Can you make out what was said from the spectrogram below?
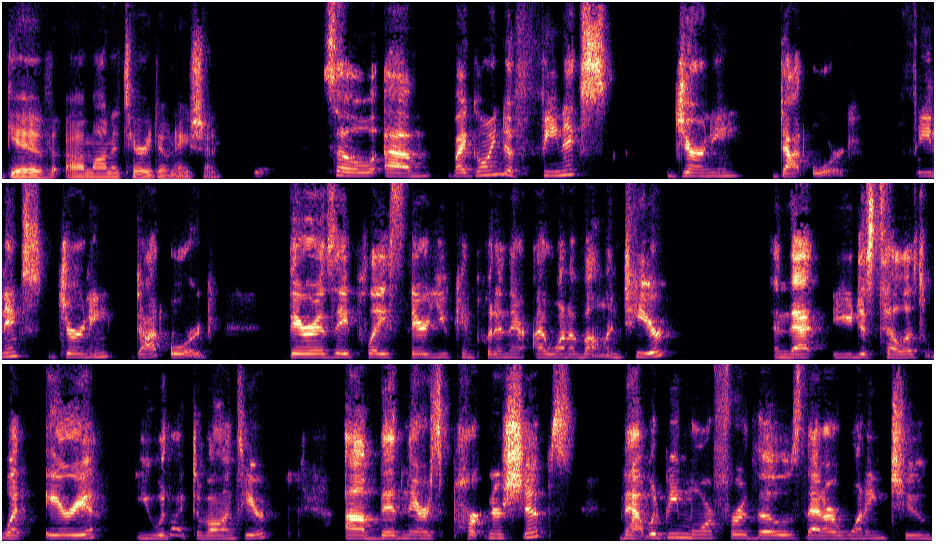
give a monetary donation? So um, by going to phoenixjourney.org, phoenixjourney.org, there is a place there you can put in there. I want to volunteer, and that you just tell us what area you would like to volunteer. Um, then there's partnerships that would be more for those that are wanting to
